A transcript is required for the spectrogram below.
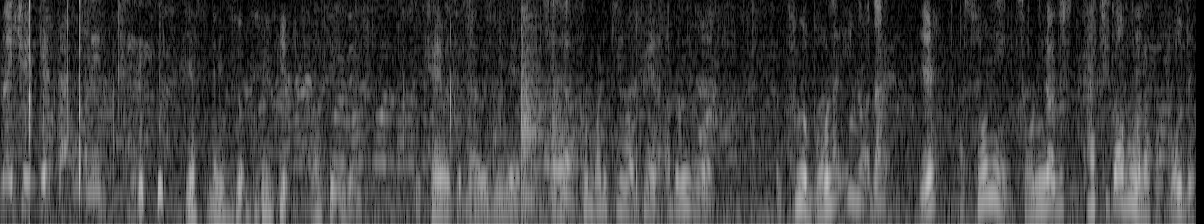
Make sure you get that one in. Yesterday he was up there. I was sitting there. He came and sat down with me there. Yeah. Somebody came up here. I don't know who it was. And threw a ball at him like that. Yeah. That's Sony. So when you got just catch it off him when I said, hold it.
